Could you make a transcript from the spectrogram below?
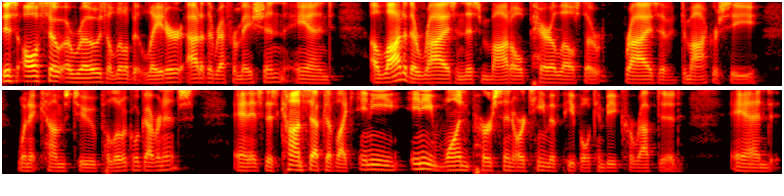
This also arose a little bit later out of the Reformation, and a lot of the rise in this model parallels the rise of democracy when it comes to political governance. And it's this concept of like any any one person or team of people can be corrupted and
